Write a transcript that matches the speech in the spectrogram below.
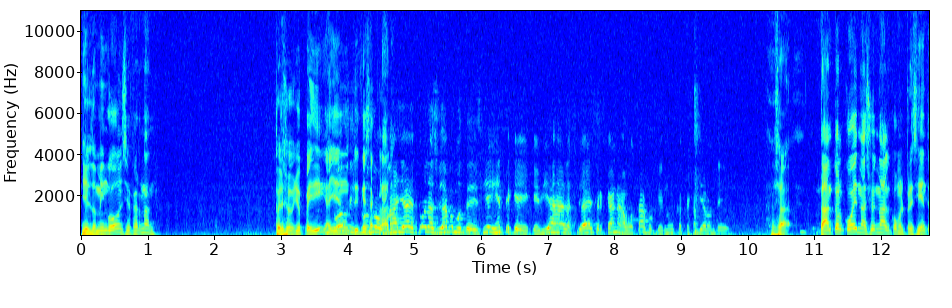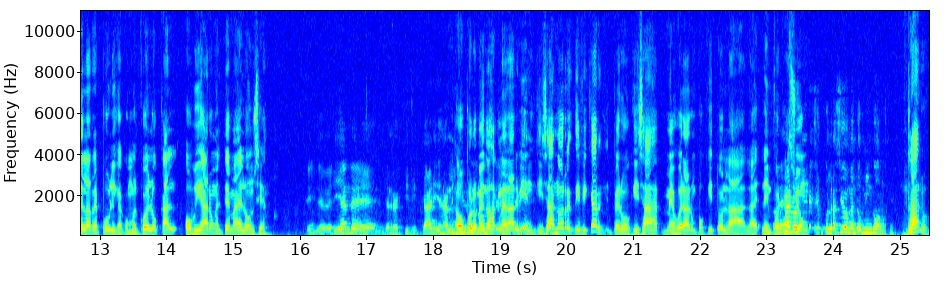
¿Y el domingo 11, Fernando? Por eso yo pedí ayer en un tuit que se aclare. Más allá de toda la ciudad, como te decía, hay gente que, que viaja a las ciudades cercanas a votar porque nunca se cambiaron de... O sea, tanto el COE nacional como el presidente de la República como el COE local obviaron el tema del 11. ¿ah? ¿sí? Deberían de, de rectificar y dejar... O por lo menos ¿no? aclarar bien. Quizás no rectificar, pero quizás mejorar un poquito la, la- la información. de circulación el domingo 11. Claro,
